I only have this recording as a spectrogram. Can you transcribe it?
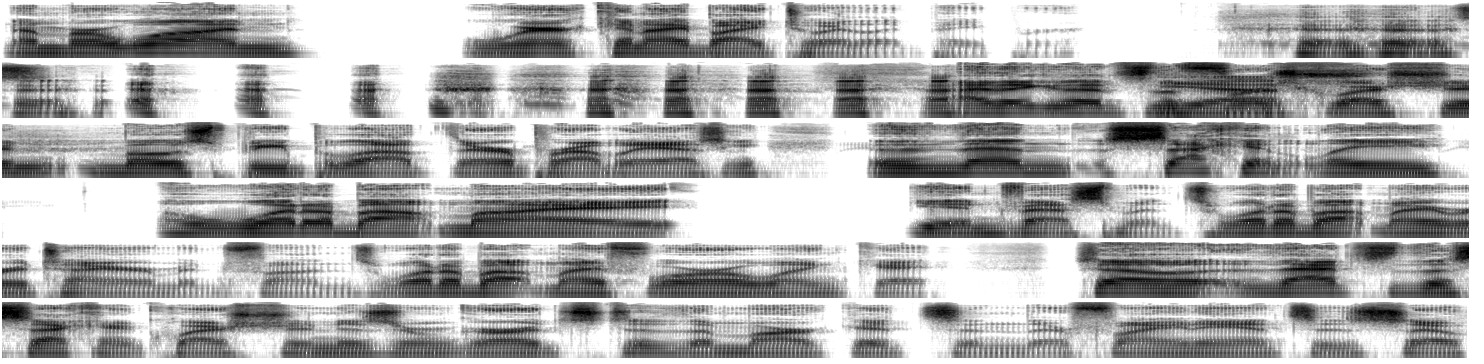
Number one, where can I buy toilet paper? I think that's the yes. first question most people out there are probably asking. And then, secondly, uh, what about my investments? What about my retirement funds? What about my 401k? So that's the second question is in regards to the markets and their finances. So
